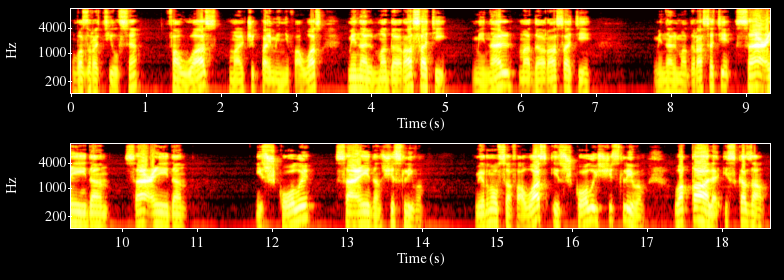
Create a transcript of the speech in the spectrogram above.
возвратился. Фауаз. Мальчик по имени Фауаз. Миналь мадарасати. Миналь мадарасати. Миналь мадрасати. Саидан. Саидан. Из школы. Саидан. Счастливым. Вернулся Фауаз из школы счастливым. Вакаля и сказал.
